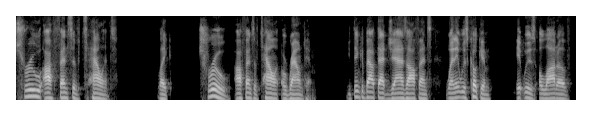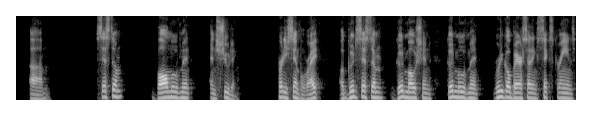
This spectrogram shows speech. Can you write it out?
true offensive talent, like true offensive talent around him. You think about that Jazz offense when it was cooking, it was a lot of um, system, ball movement, and shooting. Pretty simple, right? A good system, good motion, good movement. Rudy Gobert setting six screens,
